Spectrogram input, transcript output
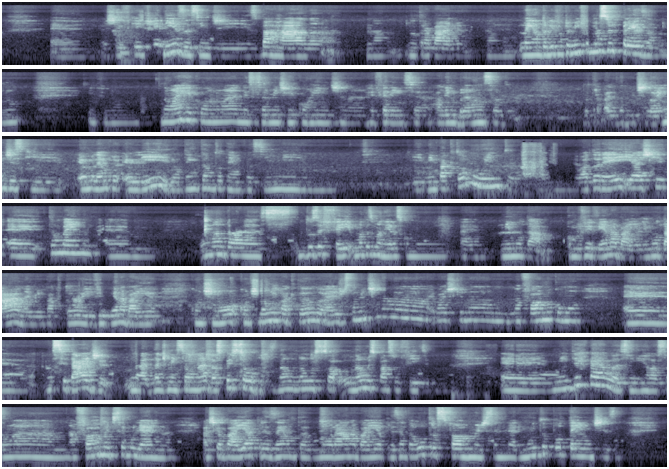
É, eu achei, fiquei feliz, assim, de esbarrar na, na no trabalho. É, lendo o livro, para mim, foi uma surpresa. Não, enfim, não, é, não é necessariamente recorrente né? referência à lembrança do, do trabalho da Ruth Landes, que eu me lembro, eu li, não tem tanto tempo assim, e, e me impactou muito. Eu adorei e acho que é, também é, uma das um dos efeitos, uma das maneiras como é, me mudar, como viver na Bahia, me mudar, né, me impactou e viver na Bahia continuou, continuou me impactando é justamente na, eu acho que na, na forma como é, a cidade, na, na dimensão né, das pessoas, não, não, só, não o espaço físico, é, me interpela assim, em relação à, à forma de ser mulher. Né? Acho que a Bahia apresenta, morar na Bahia apresenta outras formas de ser mulher muito potentes,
